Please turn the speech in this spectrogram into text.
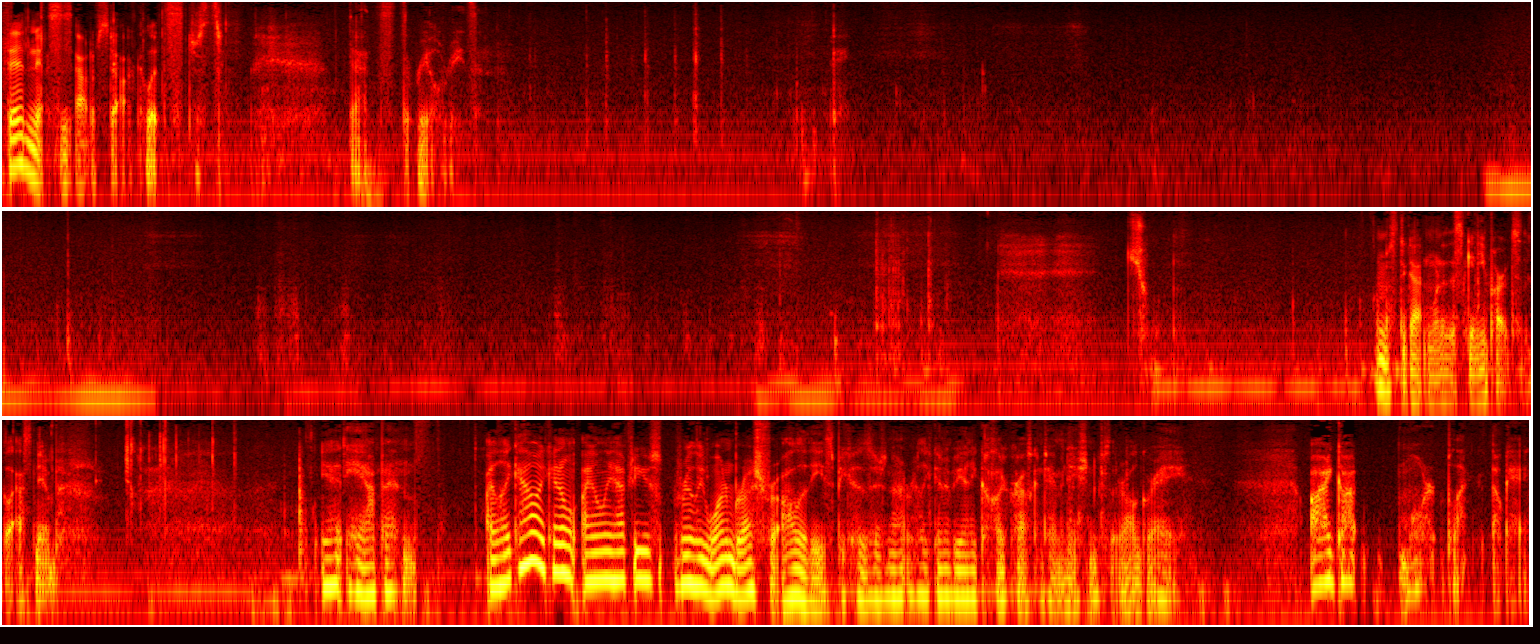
Ness is out of stock. Let's just. That's the real reason. Okay. I must have gotten one of the skinny parts of the glass nib. It happens. I like how I can I only have to use really one brush for all of these because there's not really going to be any color cross contamination because they're all gray. I got more black. Okay.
